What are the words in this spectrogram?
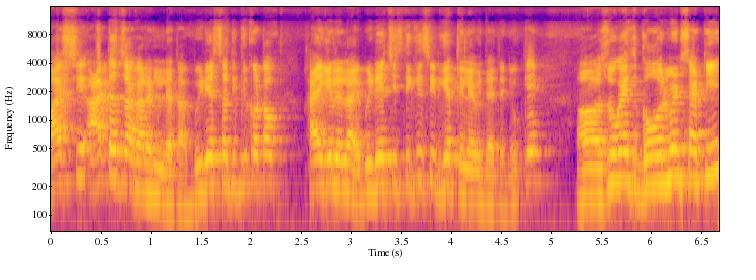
पाचशे आठच जागा राहिलेल्या आता बीडीएसचा देखील कट ऑफ हाय गेलेला आहे. बीडीएसची देखील सीट घेतलेली आहे विद्यार्थ्यांनी ओके सो काय गव्हर्नमेंटसाठी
